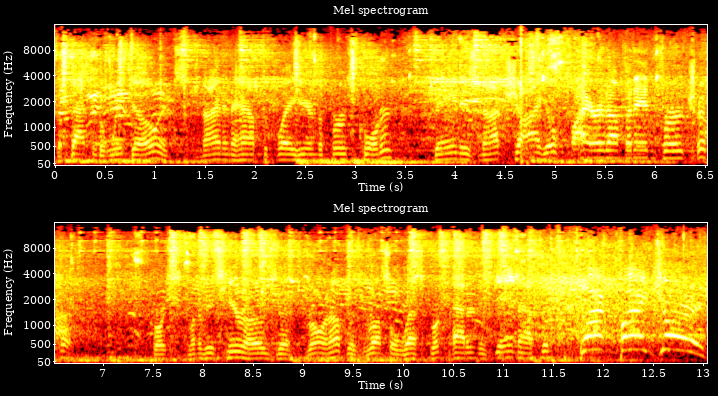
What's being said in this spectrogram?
the back of the window. It's nine and a half to play here in the first quarter. Bane is not shy. He'll fire it up and in for a triple. Of course, one of his heroes uh, growing up was Russell Westbrook. Patterned his game after. Blocked by Jordan.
